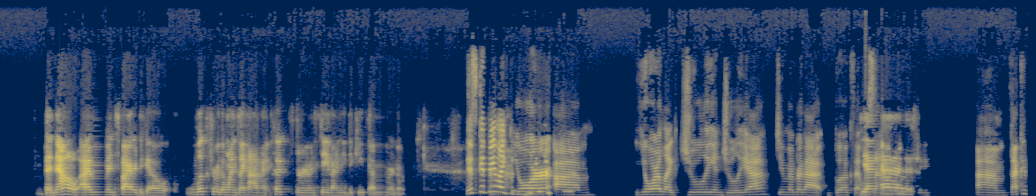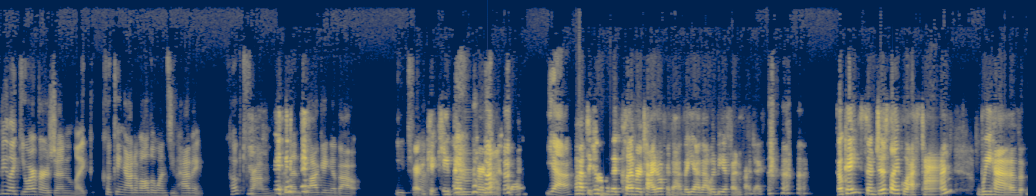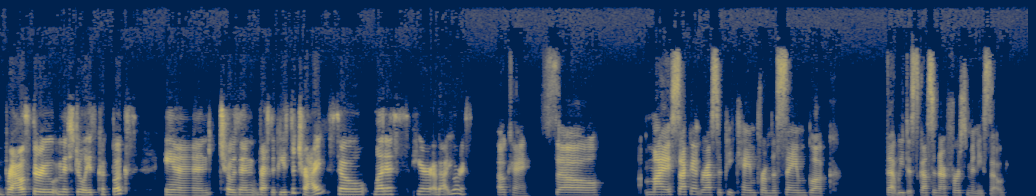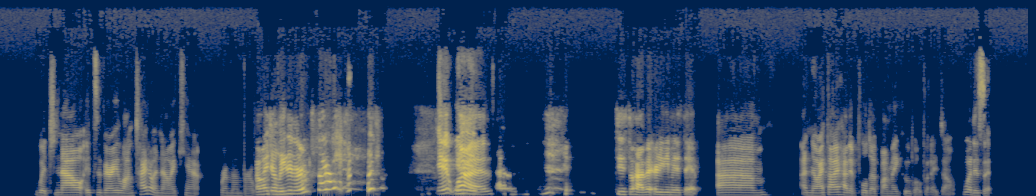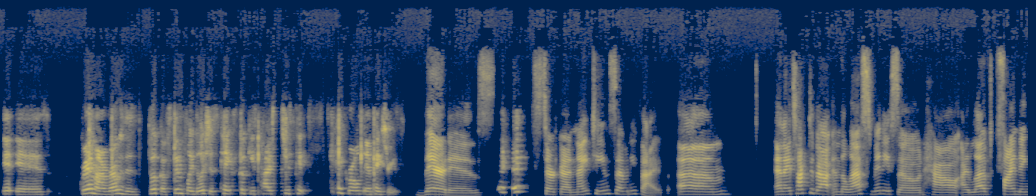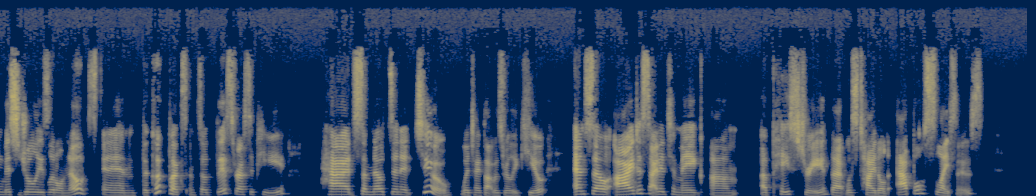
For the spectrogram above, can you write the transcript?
But now I'm inspired to go look through the ones I haven't cooked through and see if I need to keep them or not. This could be like your um your like Julie and Julia. Do you remember that book that was um that could be like your version, like cooking out of all the ones you haven't cooked from and then blogging about each one. Keep them or not. Yeah. I'll have to come up with a clever title for that. But yeah, that would be a fun project. okay, so just like last time, we have browsed through Miss Julie's cookbooks and chosen recipes to try. So let us hear about yours. Okay. So my second recipe came from the same book that we discussed in our first mini-sode, which now it's a very long title and now I can't remember. Oh, I deleted it. I'm sorry. It was. do you still have it, or do you need me to say it? Um, I know I thought I had it pulled up on my Google, but I don't. What is it? It is Grandma Rose's book of simply delicious cakes, cookies, pies, cheesecakes, cake rolls, and pastries. There it is. Circa 1975. Um, and I talked about in the last mini-sode how I loved finding Miss Julie's little notes in the cookbooks. And so this recipe had some notes in it too, which I thought was really cute. And so I decided to make um, a pastry that was titled Apple Slices.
